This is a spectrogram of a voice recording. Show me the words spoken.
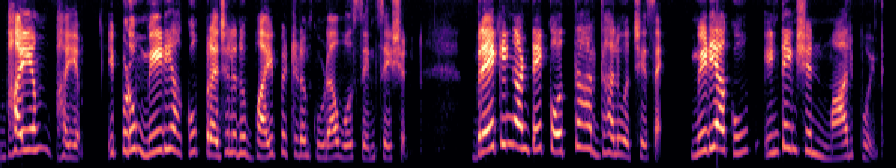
భయం భయం. ఇప్పుడు మీడియాకు ప్రజలను భయపెట్టడం కూడా ఓ సెన్సేషన్. బ్రేకింగ్ అంటే కొత్త అర్థాలు వచ్చేసాయి మీడియాకు ఇంటెన్షన్ మారిపోయింది.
